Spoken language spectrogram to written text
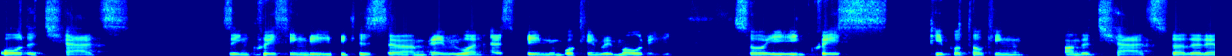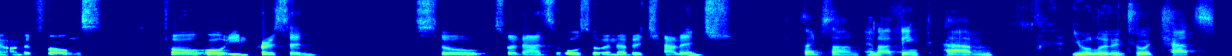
all the chats increasingly because um, everyone has been working remotely. So it increased people talking on the chats rather than on the phones or, or in person. So, so that's also another challenge. Thanks, Han. And I think um, you alluded to it. Chats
